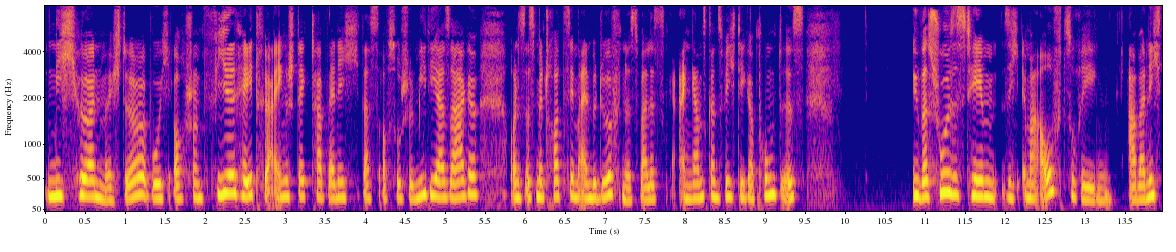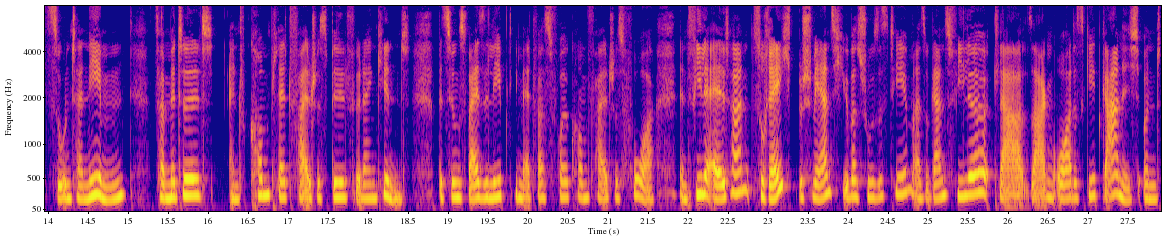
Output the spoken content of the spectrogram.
nicht hören möchte, wo ich auch schon viel Hate für eingesteckt habe, wenn ich das auf Social Media sage. Und es ist mir trotzdem ein Bedürfnis, weil es ein ganz, ganz wichtiger Punkt ist übers Schulsystem sich immer aufzuregen, aber nichts zu unternehmen, vermittelt ein komplett falsches Bild für dein Kind, beziehungsweise lebt ihm etwas vollkommen Falsches vor. Denn viele Eltern, zu Recht, beschweren sich übers Schulsystem. Also ganz viele, klar, sagen, oh, das geht gar nicht. Und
